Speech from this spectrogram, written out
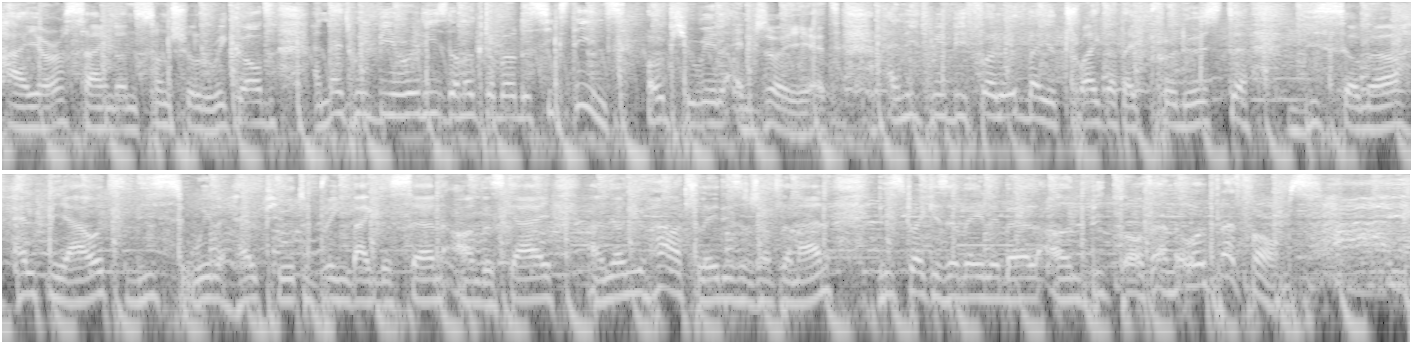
Higher, signed on Central Records, and that will be released on October the 16th. Hope you will enjoy it. And it will be followed by a track that I produced this summer, Help Me Out. This will help you to bring back the sun on the sky and on your heart, ladies and gentlemen. This track is available on Beatport and all platforms. Higher,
